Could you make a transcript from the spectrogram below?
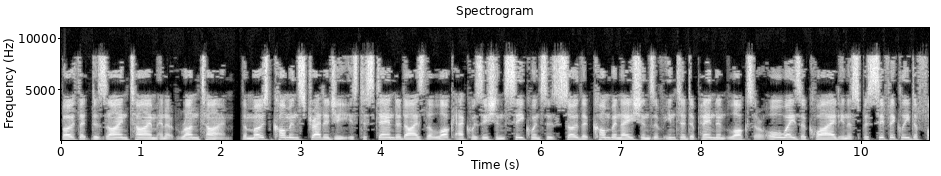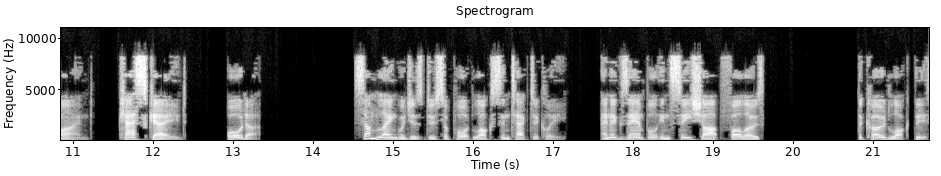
both at design time and at run time. The most common strategy is to standardize the lock acquisition sequences so that combinations of interdependent locks are always acquired in a specifically defined cascade order. Some languages do support locks syntactically. An example in C-sharp follows the code lock this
